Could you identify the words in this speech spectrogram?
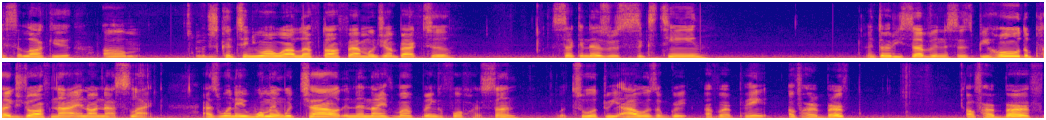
Salakia. Um, I'm gonna just continue on where I left off at. I'm gonna jump back to Second Ezra 16 and 37. It says, Behold, the plagues draw nigh and are not slack. As when a woman with child in the ninth month bringeth forth her son, with two or three hours of great of her pain of her birth of her birth,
